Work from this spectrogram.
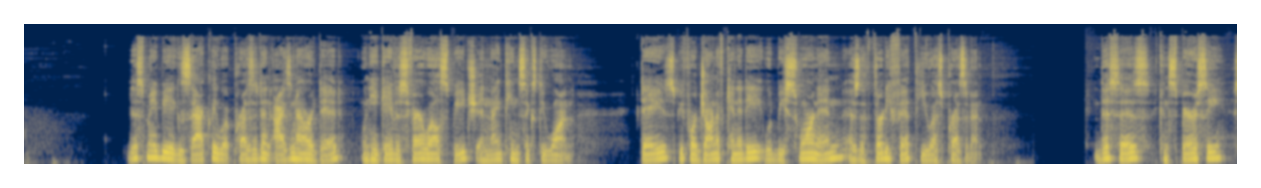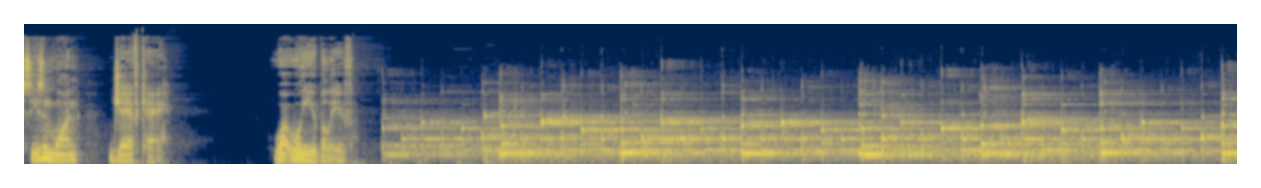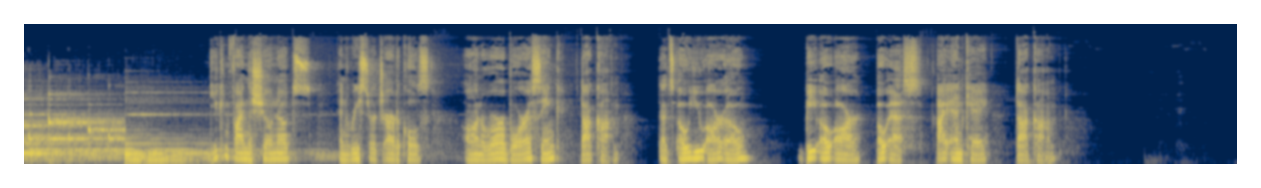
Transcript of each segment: This may be exactly what President Eisenhower did when he gave his farewell speech in 1961, days before John F. Kennedy would be sworn in as the 35th U.S. President. This is Conspiracy Season 1 JFK. What will you believe? You can find the show notes and research articles on ouroborosink.com. That's O U R O B O R O S I N K.com.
